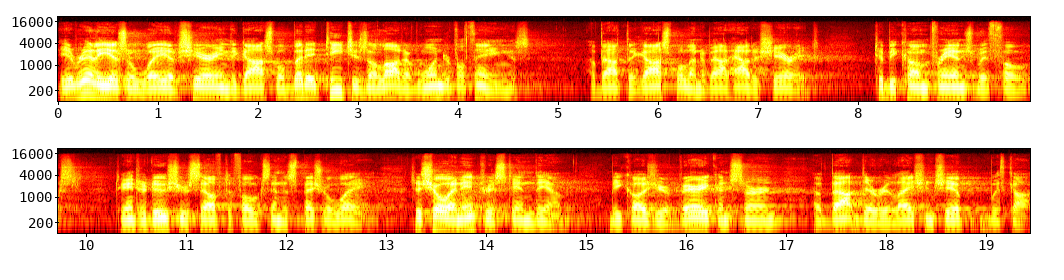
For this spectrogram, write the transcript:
It really is a way of sharing the gospel, but it teaches a lot of wonderful things about the gospel and about how to share it, to become friends with folks, to introduce yourself to folks in a special way, to show an interest in them because you're very concerned about their relationship with God.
